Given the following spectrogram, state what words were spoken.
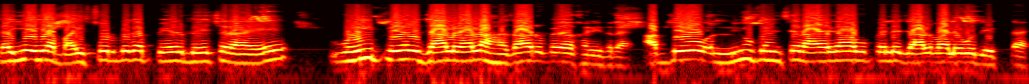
सही है, या बाईस सौ का पेड़ बेच रहा है, वही पेड़ जाल वाला हज़ार रुपये का खरीद रहा है। अब जो न्यू फेंसर आएगा, वो पहले जाल वाले को देखता है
